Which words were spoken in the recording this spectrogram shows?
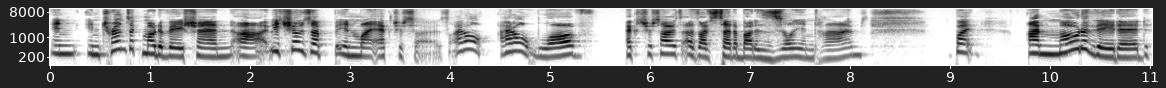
in intrinsic motivation, uh, it shows up in my exercise. I don't, I don't love exercise, as I've said about a zillion times. But I'm motivated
